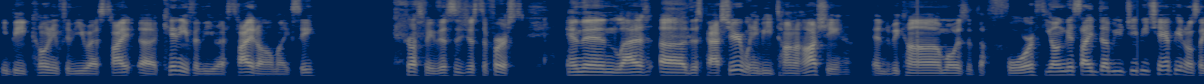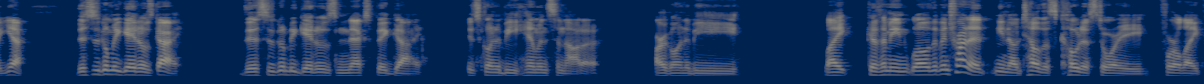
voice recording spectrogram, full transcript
he beat Coney for the U.S. title, uh, Kenny for the U.S. title." I'm like, "See, trust me, this is just the first. And then last uh, this past year when he beat Tanahashi and to become what was it the fourth youngest IWGP champion, I was like, yeah, this is to be Gedo's guy. This is to be Gedo's next big guy. It's going to be him and Sanada are going to be like because I mean, well, they've been trying to you know tell this Kota story for like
